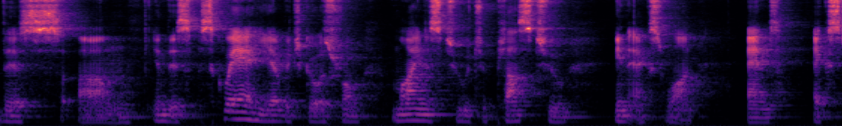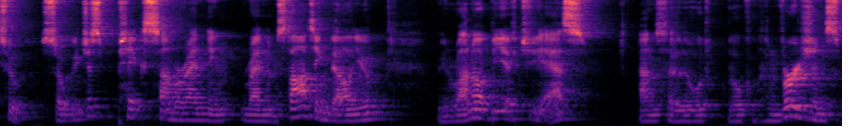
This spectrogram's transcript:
this um, in this square here, which goes from minus 2 to plus 2 in x1 and x2. So we just pick some random, random starting value, we run our BFGS until local convergence,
